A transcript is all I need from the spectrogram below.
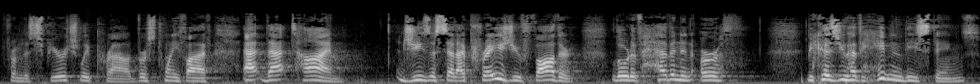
from the spiritually proud. Verse 25 At that time, Jesus said, I praise you, Father, Lord of heaven and earth, because you have hidden these things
